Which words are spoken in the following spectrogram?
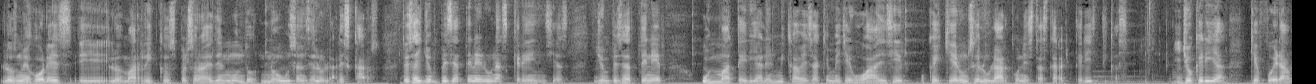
los mejores, eh, los más ricos personajes del mundo no usan celulares caros. Entonces ahí yo empecé a tener unas creencias, yo empecé a tener un material en mi cabeza que me llevó a decir, ok, quiero un celular con estas características. Y yo quería que fuera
